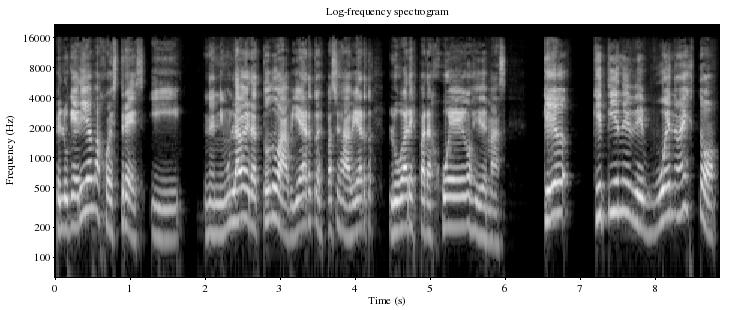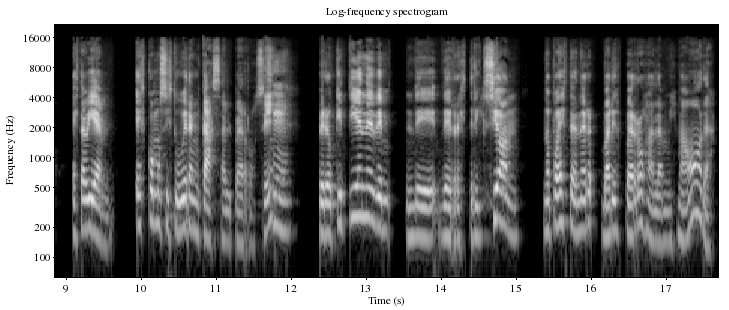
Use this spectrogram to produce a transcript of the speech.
peluquería bajo estrés y en ningún lado era todo abierto, espacios abiertos, lugares para juegos y demás. ¿Qué, qué tiene de bueno esto? Está bien. Es como si estuviera en casa el perro, ¿sí? Sí. Pero ¿qué tiene de, de- de restricción? No puedes tener varios perros a la misma hora.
